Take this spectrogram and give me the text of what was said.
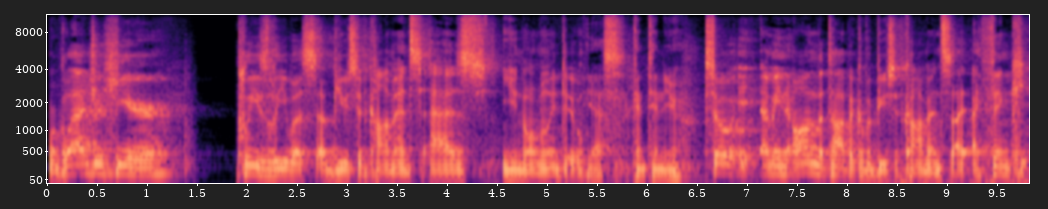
We're glad you're here. Please leave us abusive comments as you normally do. Yes, continue. So, I mean, on the topic of abusive comments, I, I think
